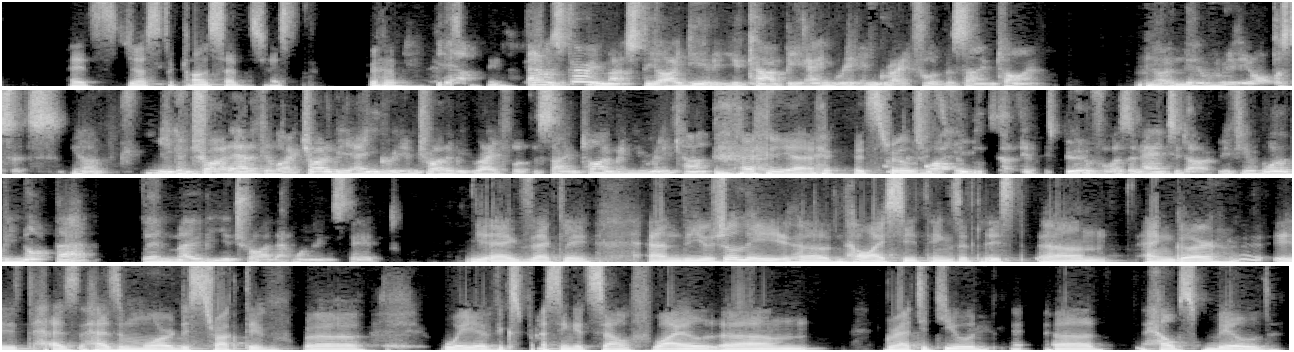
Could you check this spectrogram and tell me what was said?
it's just a concept just yeah. And it was very much the idea that you can't be angry and grateful at the same time you know mm-hmm. they're really opposites. You know you can try it out if you like. Try to be angry and try to be grateful at the same time and you really can't. Yeah it's true. That's why it's, it's beautiful as an antidote if you want to be not that then maybe you try that one instead. Yeah, exactly. And usually, uh, how I see things, at least, um, anger it has has a more destructive uh, way of expressing itself, while um, gratitude uh, helps build,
